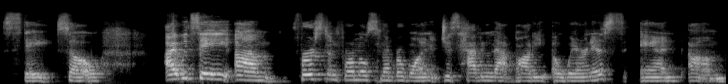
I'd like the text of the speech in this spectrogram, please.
state. So I would say, um, first and foremost, number one, just having that body awareness and um,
